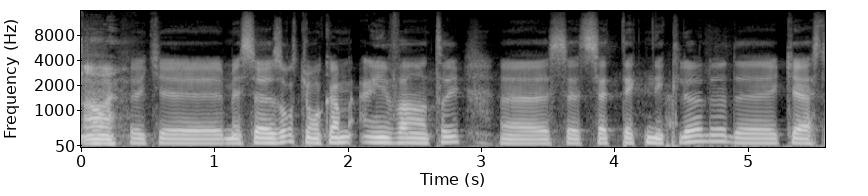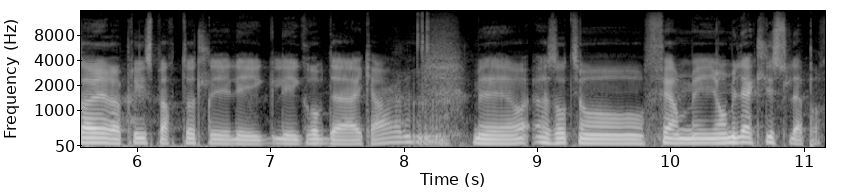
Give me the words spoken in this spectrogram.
Ah ouais. Fait que, mais c'est eux autres qui ont comme inventé euh, cette, cette technique-là, là, de, est reprise par tous les, les- les groupes de hackers. là. Mais ouais, eux autres, ils ont fermé, ils ont mis la clé sous la porte.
